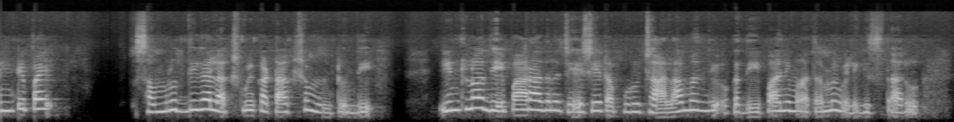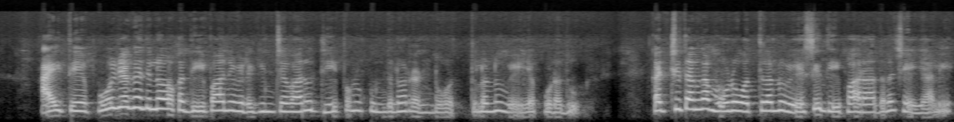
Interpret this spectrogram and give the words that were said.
ఇంటిపై సమృద్ధిగా లక్ష్మీ కటాక్షం ఉంటుంది. ఇంట్లో దీపారాధన చేసేటప్పుడు చాలామంది ఒక దీపాన్ని మాత్రమే వెలిగిస్తారు. అయితే పూజ గదిలో ఒక దీపాన్ని వెలిగించేవారు దీపం కుందులో రెండు ఒత్తులను వేయకూడదు. ఖచ్చితంగా మూడు ఒత్తులను వేసి దీపారాధన చేయాలి.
